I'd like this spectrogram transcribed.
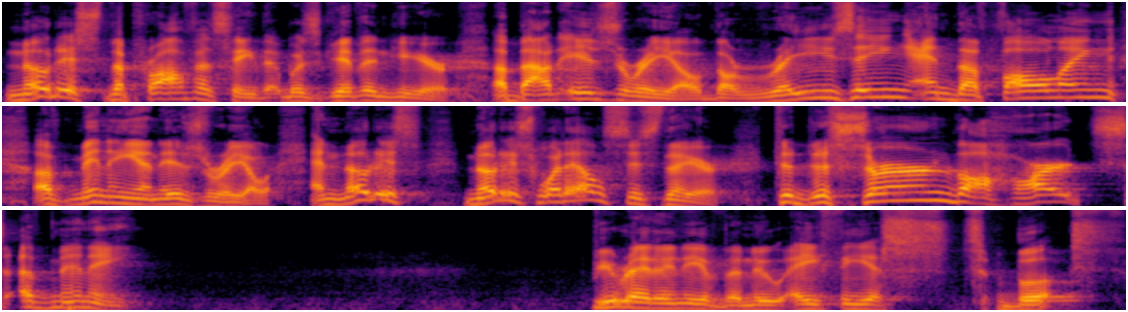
Notice the prophecy that was given here about Israel, the raising and the falling of many in Israel. And notice, notice what else is there to discern the hearts of many. Have you read any of the new atheist books?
